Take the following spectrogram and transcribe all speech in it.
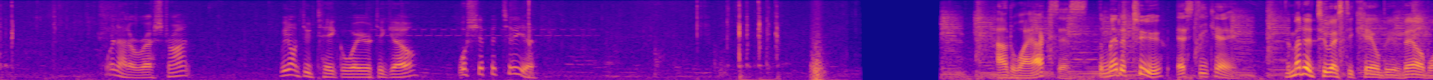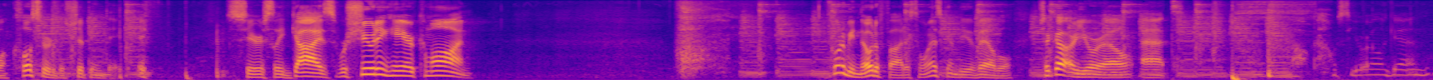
We're not a restaurant. We don't do takeaway or to go. We'll ship it to you. How do I access the Meta 2 SDK? The Meta 2 SDK will be available closer to the shipping date. If seriously, guys, we're shooting here. Come on. If you want to be notified as to when it's going to be available, check out our URL at, oh God, what's the URL again?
